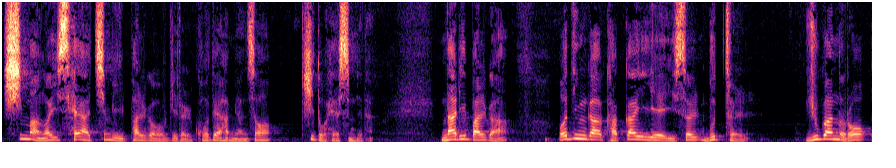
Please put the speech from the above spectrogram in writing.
희망의 새 아침이 밝아오기를 고대하면서 기도했습니다. 날이 밝아 어딘가 가까이에 있을 무틀 육안으로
